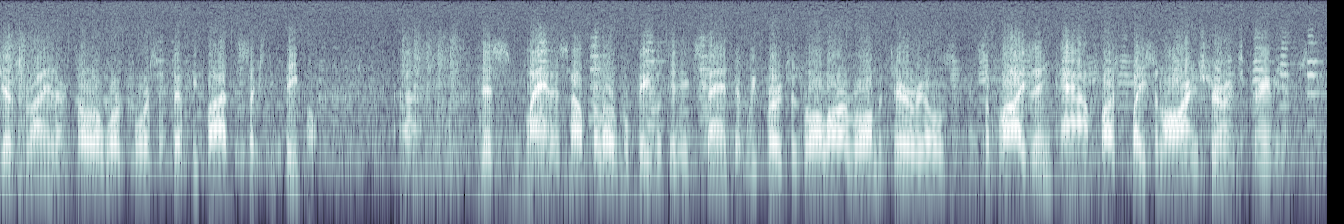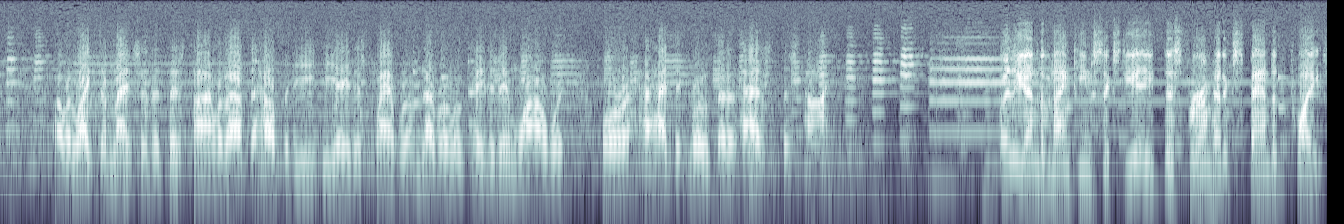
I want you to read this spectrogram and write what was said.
shifts running a total workforce of 55 to 60 people. Uh, this plan has helped the local people to the extent that we purchase all our raw materials and supplies in town, plus placing all our insurance premiums. I would like to mention that this time, without the help of the EDA, this plant would have never located in Wildwood or had the growth that it has at this time. By the end of 1968, this firm had expanded twice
